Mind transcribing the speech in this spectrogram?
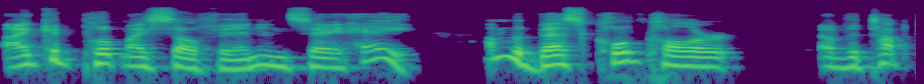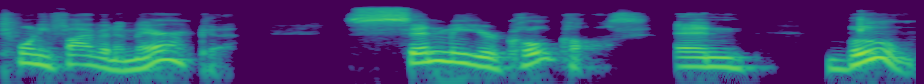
I could put myself in and say, hey, I'm the best cold caller of the top 25 in America. Send me your cold calls. And boom,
